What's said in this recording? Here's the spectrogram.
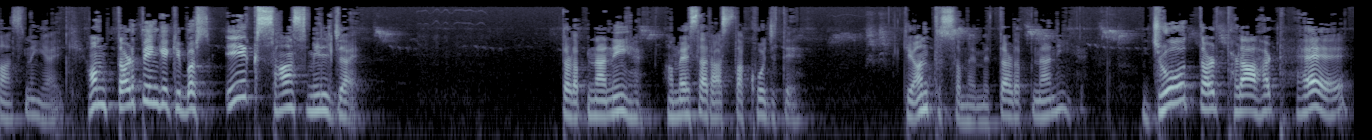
सांस नहीं आएगी। हम तड़पेंगे कि बस एक सांस मिल जाए। तड़पना नहीं है। हम ऐसा रास्ता खोजते हैं कि अंत समय में तड़पना नहीं है। जो तड़फड़ाहट है,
